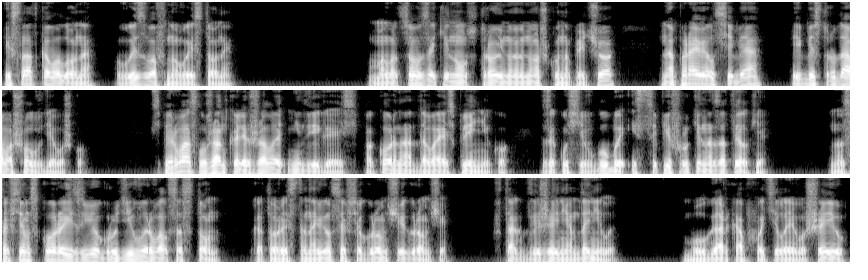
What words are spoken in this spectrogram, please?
и сладкого лона, вызвав новые стоны. Молодцов закинул стройную ножку на плечо, направил себя и без труда вошел в девушку. Сперва служанка лежала, не двигаясь, покорно отдаваясь пленнику, закусив губы и сцепив руки на затылке. Но совсем скоро из ее груди вырвался стон, который становился все громче и громче, в такт движением Данилы. Булгарка обхватила его шею,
